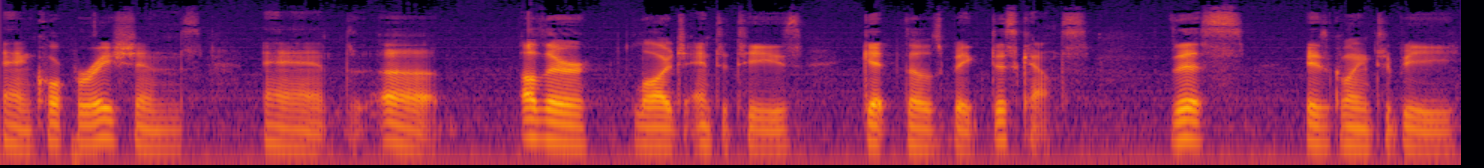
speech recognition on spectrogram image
and corporations and uh, other large entities get those big discounts. This is going to be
